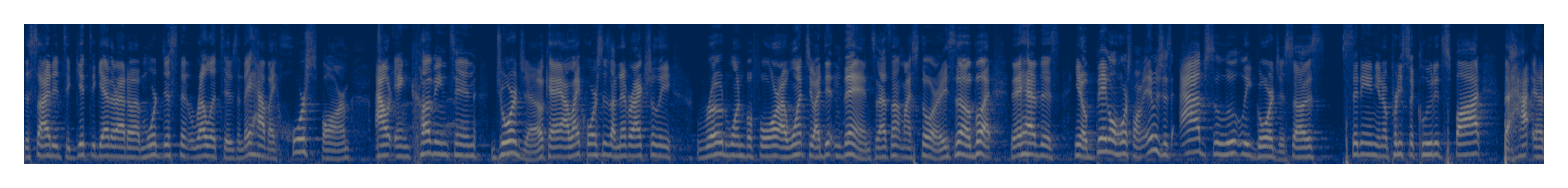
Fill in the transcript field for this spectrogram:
decided to get together at a more distant relatives, and they have a horse farm out in Covington, Georgia. Okay, I like horses. I've never actually rode one before. I want to. I didn't then, so that's not my story. So, but they had this, you know, big old horse farm. It was just absolutely gorgeous. So I was sitting, you know, pretty secluded spot. The ha- a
